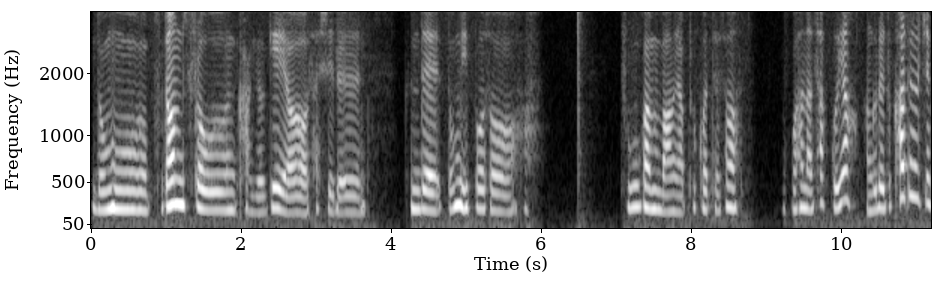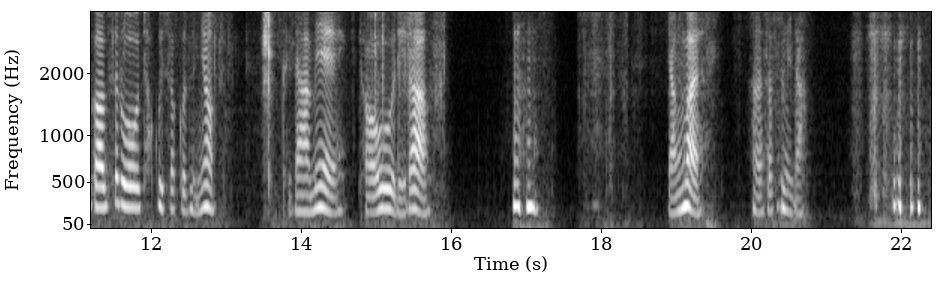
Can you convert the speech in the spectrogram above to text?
너무 부담스러운 가격이에요. 사실은. 근데 너무 이뻐서 아, 두고 가면 마음이 아플 것 같아서 이거 하나 샀고요. 안 그래도 카드 지갑 새로 찾고 있었거든요. 그 다음에 겨울이라 양말 하나 샀습니다.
